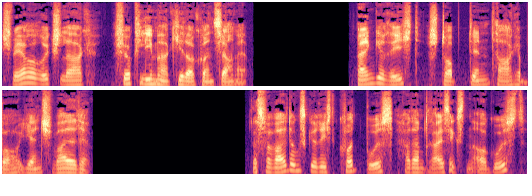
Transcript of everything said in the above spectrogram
Schwerer Rückschlag für Klimakillerkonzerne. Ein Gericht stoppt den Tagebau Jenschwalde. Das Verwaltungsgericht Cottbus hat am 30. August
